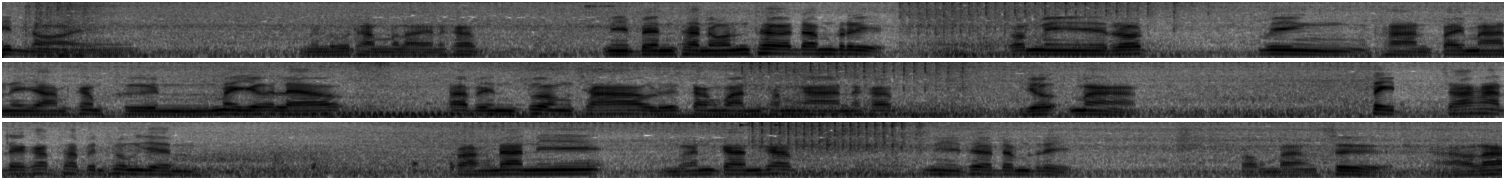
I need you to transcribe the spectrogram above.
นิดหน่อย ไม่รู้ทำอะไรนะครับ นี่เป็นถนนเทอร์ดำริ ก็มีรถวิ่งผ่านไปมาในยามค่ำคืนไม่เยอะแล้ว ถ้าเป็นช่วงเช้าหรือกลางวันทำงานนะครับ เยอะมาก ติดสาหัสเลยครับ ถ้าเป็นช่วงเย็น ฝั่งด้านนี้เหมือนกันครับ นี่เทอร์ดำริคลองบางซื่อเอาละ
